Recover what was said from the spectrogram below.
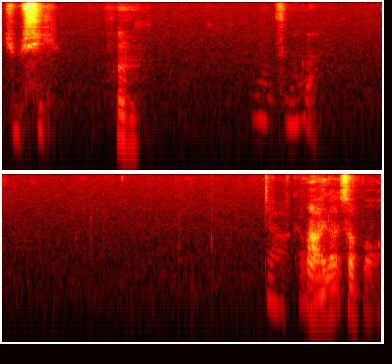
Very juicy. What's another? Darker Aye, that's a bar.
